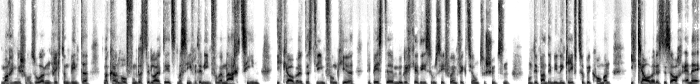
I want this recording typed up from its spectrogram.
mache ich mir schon Sorgen Richtung Winter. Man kann hoffen, dass die Leute jetzt massiv mit den Impfungen nachziehen. Ich glaube, dass die Impfung hier die beste Möglichkeit ist, um sich vor Infektion zu schützen und die Pandemie in den Griff zu bekommen. Ich glaube, dass das auch eine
